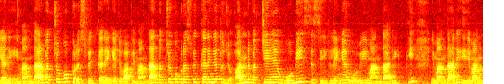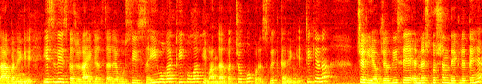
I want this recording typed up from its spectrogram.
यानी ईमानदार बच्चों को पुरस्कृत करेंगे। जब आप ईमानदार बच्चों को पुरस्कृत करेंगे तो जो अन्य बच्चे हैं, वो भी इससे सीख लेंगे और वो भी ईमानदारी की, ईमानदारी, ईमानदार बनेंगे। इसलिए इसका जो राइट आंसर है, वो सी सही होगा, ठीक होगा कि ईमानदार बच्चों को पुरस्कृत करेंगे। ठीक है ना? चलिए, अब जल्दी से नेक्स्ट क्वेश्चन देख लेते हैं।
